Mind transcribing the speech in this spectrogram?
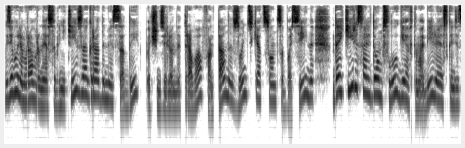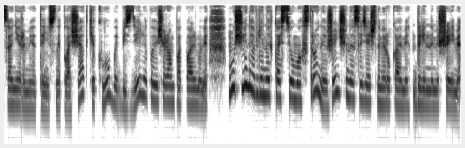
где были мраморные особняки за оградами, сады, очень зеленая трава, фонтаны, зонтики от солнца, бассейны, дайкири со льдом, слуги, автомобили с кондиционерами, теннисные площадки, клубы, безделье по вечерам под пальмами, Мужчины в длинных костюмах, стройные женщины с изящными руками, длинными шеями,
